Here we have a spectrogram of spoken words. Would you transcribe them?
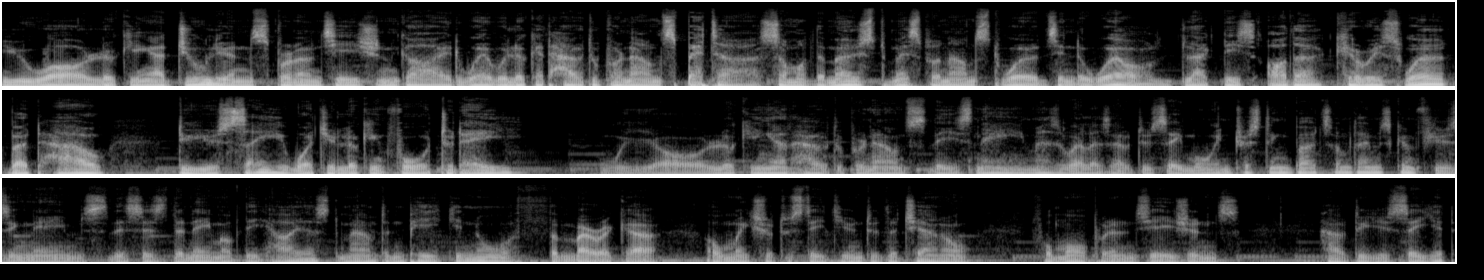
You are looking at Julien's pronunciation guide where we look at how to pronounce better some of the most mispronounced words in the world, like this other curious word, but how do you say what you're looking for today? We are looking at how to pronounce this name as well as how to say more interesting but sometimes confusing names. This is the name of the highest mountain peak in North America. Oh, make sure to stay tuned to the channel for more pronunciations. How do you say it?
